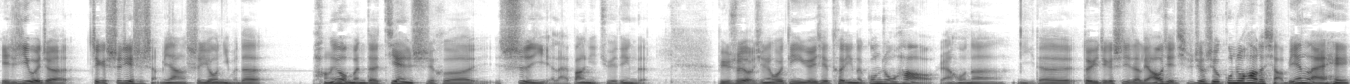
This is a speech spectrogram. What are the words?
也就意味着这个世界是什么样，是由你们的朋友们的见识和视野来帮你决定的。比如说，有些人会订阅一些特定的公众号，然后呢，你的对于这个世界的了解其实就是由公众号的小编来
